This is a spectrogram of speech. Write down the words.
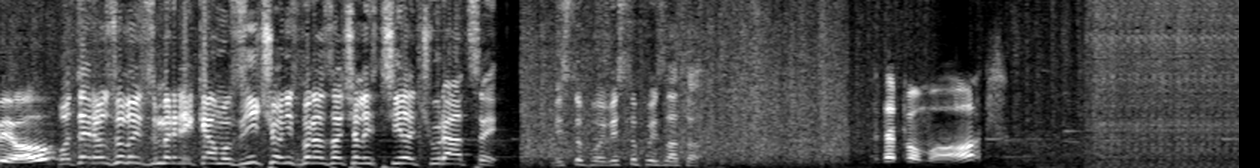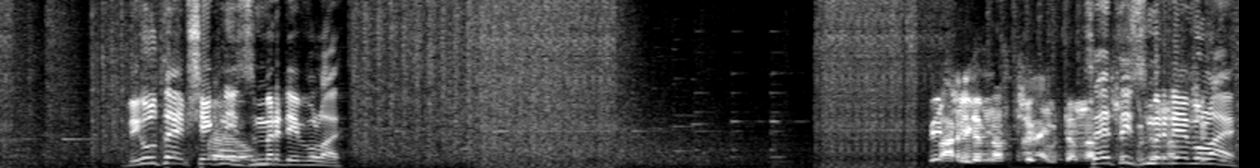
Jo. Poté rozhodli zmrdy, kamo, z ničeho nic jsme nás začali střílet čuráci. Vystupuj, vystupuj, zlato. Chcete pomoc? Vyhulte všechny no. zmrdy, vole. Píči, jdem na střechu, jdem na střechu. Co je ty zmrde, vole?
